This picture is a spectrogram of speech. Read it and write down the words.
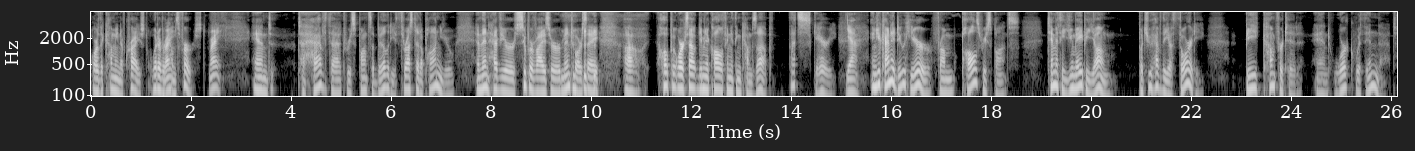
or the coming of Christ, whatever Right. comes first. Right. And to have that responsibility thrusted upon you and then have your supervisor or mentor say, uh, hope it works out, give me a call if anything comes up. That's scary. Yeah. And you kind of do hear from Paul's response Timothy, you may be young, but you have the authority. Be comforted and work within that.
